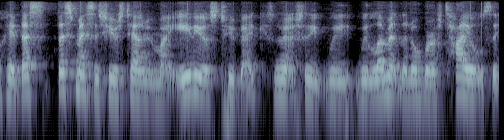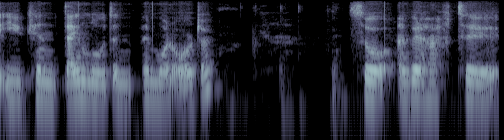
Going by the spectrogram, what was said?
Okay, this, this message here is telling me my area is too big. So actually we, we limit the number of tiles that you can download in, in one order. So I'm going to have to,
